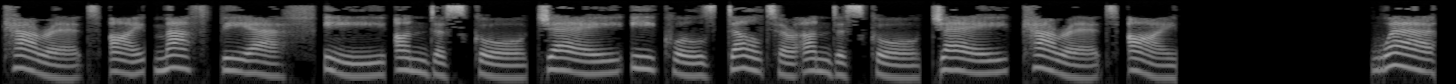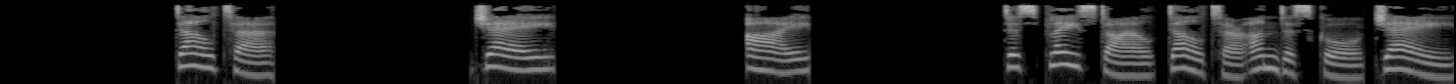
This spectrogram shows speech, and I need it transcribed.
caret I math BF E underscore J equals delta underscore J caret I where delta J I display style delta underscore J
